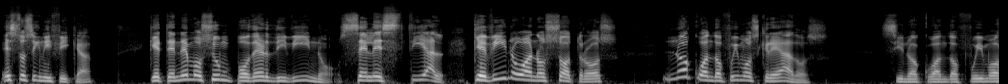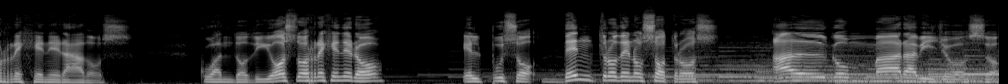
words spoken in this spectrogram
Esto significa que tenemos un poder divino, celestial, que vino a nosotros no cuando fuimos creados, sino cuando fuimos regenerados. Cuando Dios nos regeneró, Él puso dentro de nosotros algo maravilloso.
